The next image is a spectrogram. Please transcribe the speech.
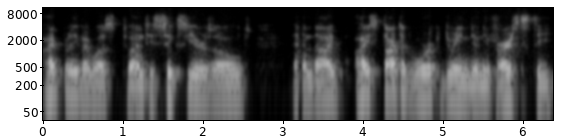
I believe, I was 26 years old, and I I started work during the university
